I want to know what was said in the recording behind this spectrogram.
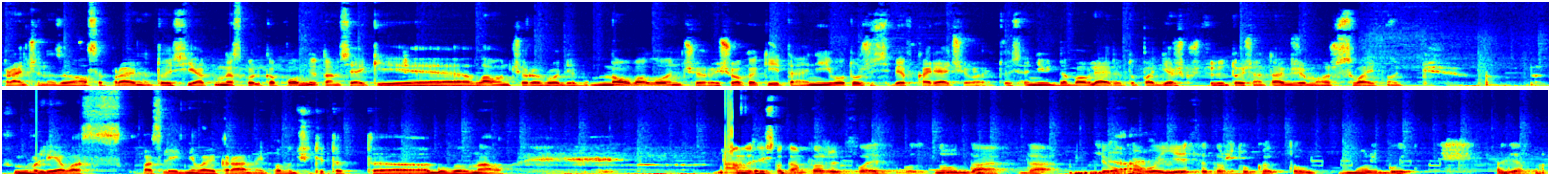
раньше назывался, правильно? То есть я, насколько помню, там всякие лаунчеры вроде Nova Launcher, еще какие-то, они его тоже себе вкорячивают. То есть они добавляют эту поддержку, что ты точно так же можешь свайпнуть влево с последнего экрана и получить этот э, Google Now. А, ну то типа там тоже слайсы будут. Ну да, да. Те, да. у кого есть эта штука, то может быть полезно.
